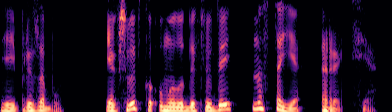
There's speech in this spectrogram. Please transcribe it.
я й призабув як швидко у молодих людей настає ерекція.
